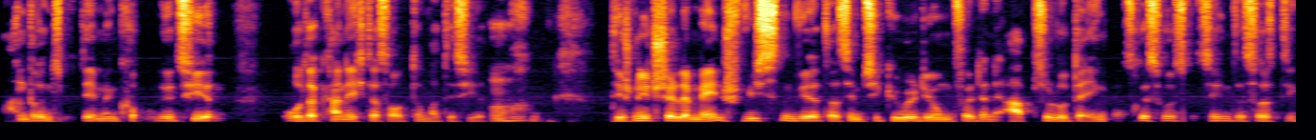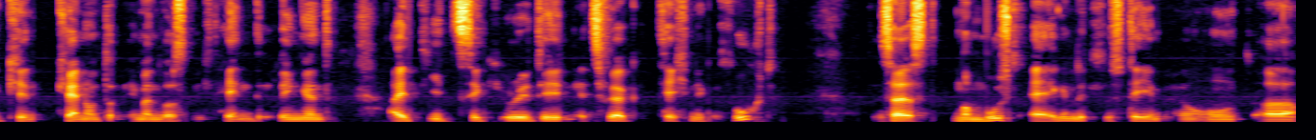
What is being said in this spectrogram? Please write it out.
anderen Systemen kommunizieren oder kann ich das automatisiert mhm. machen? Mhm. Die Schnittstelle Mensch wissen wir, dass im Security-Umfeld eine absolute Engpassressource sind. Das heißt, ich kein Unternehmen, was nicht händeringend IT, Security, Netzwerktechniker sucht. Das heißt, man muss eigentlich Systeme und äh,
